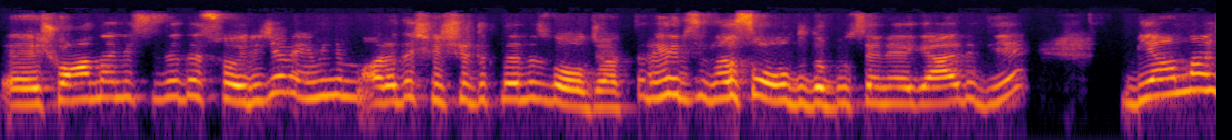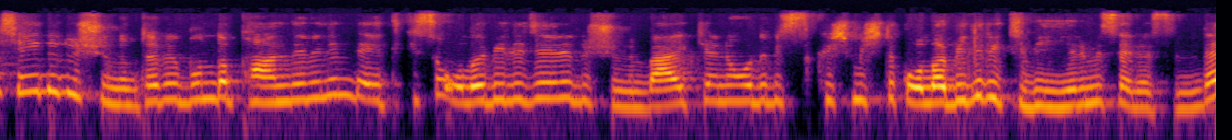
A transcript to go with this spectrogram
e, şu anda hani size de söyleyeceğim. Eminim arada şaşırdıklarınız da olacaktır. Hepsi nasıl oldu da bu seneye geldi diye. Bir yandan şey de düşündüm. Tabii bunda pandeminin de etkisi olabileceğini düşündüm. Belki hani orada bir sıkışmışlık olabilir 2020 senesinde.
